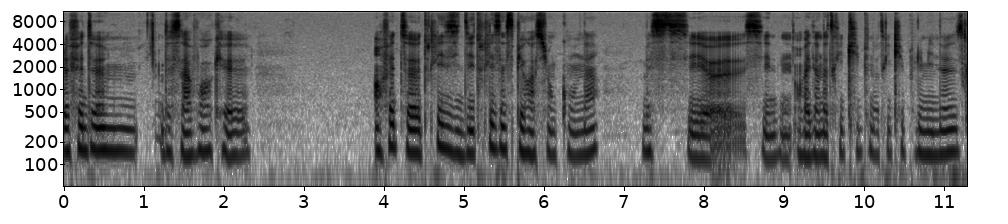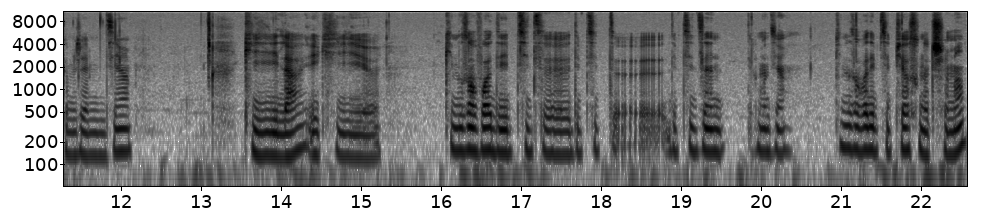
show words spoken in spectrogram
Le fait de, de savoir que, en fait, euh, toutes les idées, toutes les inspirations qu'on a, ben, c'est, euh, c'est, on va dire, notre équipe, notre équipe lumineuse, comme j'aime dire, qui est là et qui, qui nous envoie des petites, des petites, des petites, comment dire, qui nous envoie des petites pierres sur notre chemin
